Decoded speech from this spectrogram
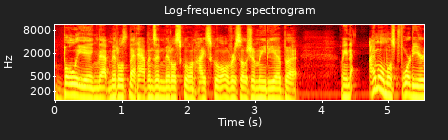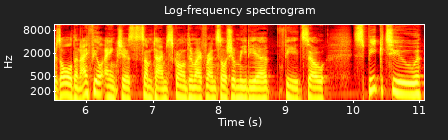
bullying that middle that happens in middle school and high school over social media, but I mean, I'm almost 40 years old and I feel anxious sometimes scrolling through my friends' social media feed. So, speak to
